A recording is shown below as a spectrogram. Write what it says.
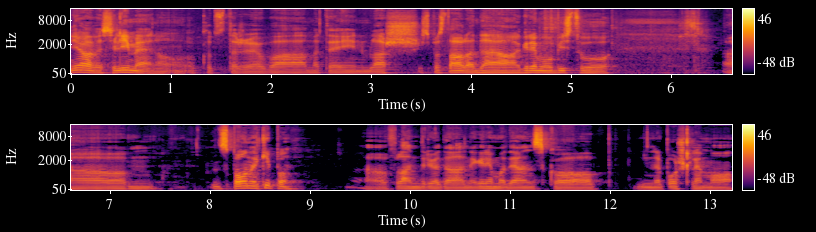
Ja, veseli me, no, kot sta že oba Matej in Blaž izpostavila, da ja, gremo v bistvu um, s polno ekipo Flandrijo, da ne gremo dejansko, ne pošljemo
